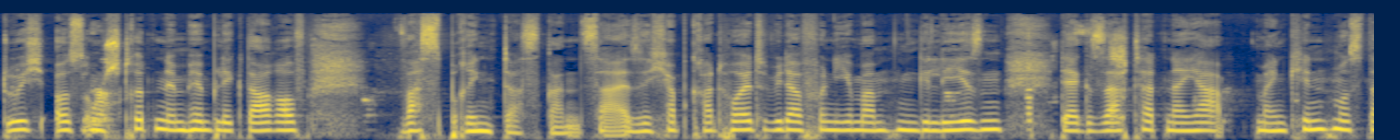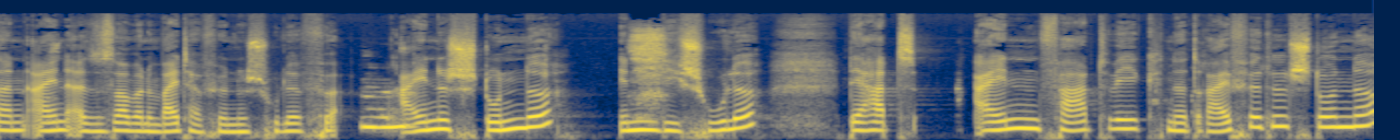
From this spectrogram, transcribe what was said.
durchaus ja. umstritten im Hinblick darauf, was bringt das Ganze? Also ich habe gerade heute wieder von jemandem gelesen, der gesagt hat, na ja, mein Kind muss dann ein, also es war aber eine weiterführende Schule, für mhm. eine Stunde in die Schule. Der hat einen Fahrtweg eine Dreiviertelstunde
